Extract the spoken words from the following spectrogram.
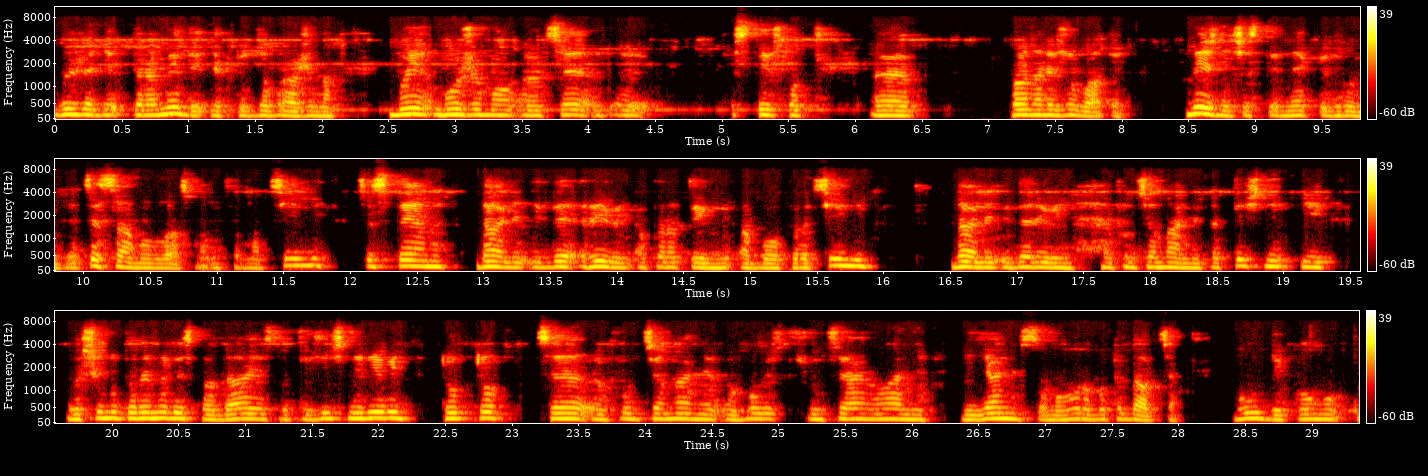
В вигляді піраміди, як тут зображено, ми можемо е, це е, стисло е, проаналізувати. Нижня частина, як підґрунтя, це саме власне інформаційні системи. Далі йде рівень оперативний або операційний, далі йде рівень функціональний тактичний і вершину піраміди складає стратегічний рівень, тобто це е, функціональні обов'язки, функціональна діяльність самого роботодавця будь-якому е,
